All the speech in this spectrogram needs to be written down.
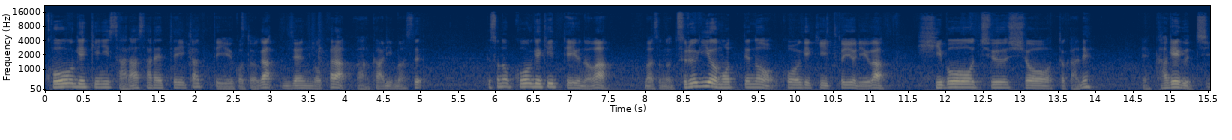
攻撃にさらされていたっていうことが前後から分かります。その攻撃っていうのは、まあ、その剣を持っての攻撃というよりは誹謗中傷とかね陰口、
